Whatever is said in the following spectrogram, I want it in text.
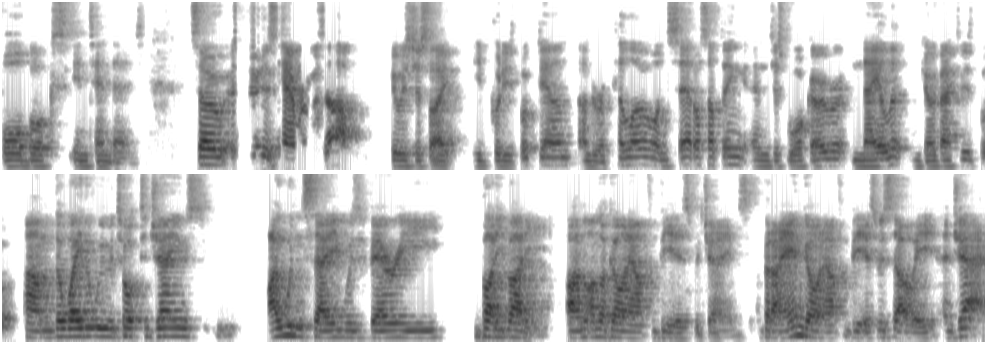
four books in ten days. So as soon as camera was up, it was just like he'd put his book down under a pillow on set or something, and just walk over it, nail it, and go back to his book. Um, the way that we would talk to James, I wouldn't say was very buddy buddy. I'm, I'm not going out for beers with James, but I am going out for beers with Zoe and Jack,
